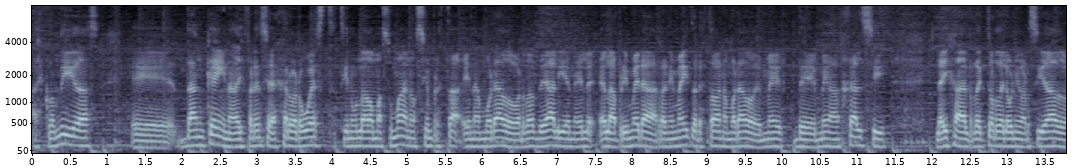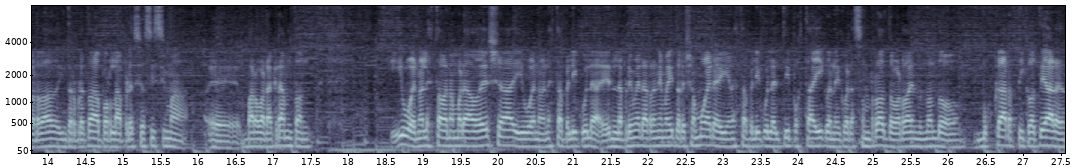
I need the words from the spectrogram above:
a escondidas. Eh, Dan Kane, a diferencia de Herbert West, tiene un lado más humano, siempre está enamorado, ¿verdad? De alguien. Él, en la primera Reanimator estaba enamorado de, Megan Halsey, la hija del rector de la universidad, ¿verdad? Interpretada por la preciosísima eh, Barbara Crampton. Y bueno, él estaba enamorado de ella y bueno, en esta película, en la primera Reanimator ella muere y en esta película el tipo está ahí con el corazón roto, ¿verdad? Intentando buscar, picotear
